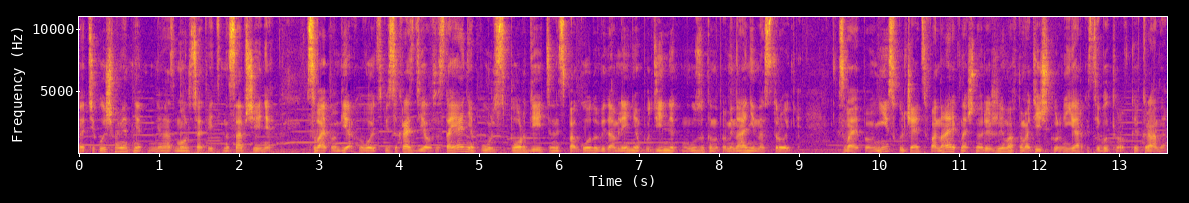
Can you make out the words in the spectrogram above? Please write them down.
На текущий момент нет невозможности ответить на сообщения. Свайпом вверх выводит список разделов «Состояние», «Пульс», «Спорт», «Деятельность», «Погода», «Уведомления», «Будильник», «Музыка», «Напоминания» и «Настройки». Свайпом вниз включается фонарик, ночной режим, автоматический уровень яркости и блокировка экрана.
